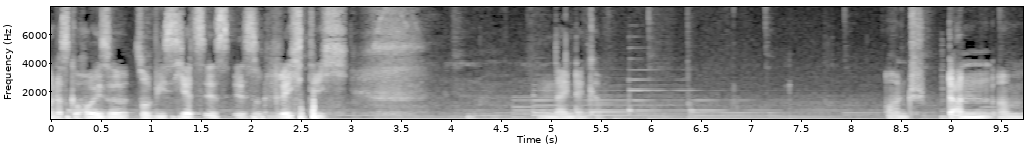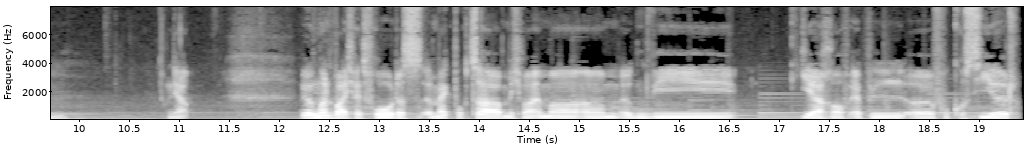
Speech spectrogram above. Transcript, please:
Und das Gehäuse, so wie es jetzt ist, ist richtig. Nein, danke. Und dann, ähm, ja, irgendwann war ich halt froh, das MacBook zu haben. Ich war immer ähm, irgendwie Jahre auf Apple äh, fokussiert.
